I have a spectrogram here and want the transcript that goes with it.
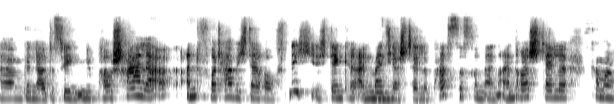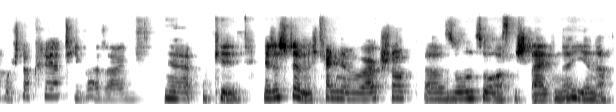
Ähm, genau, deswegen eine pauschale Antwort habe ich darauf nicht. Ich denke, an mancher mhm. Stelle passt es und an anderer Stelle kann man ruhig noch kreativer sein. Ja, okay. Ja, das stimmt. Ich kann ja einen Workshop äh, so und so ausgestalten, ne? je nach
